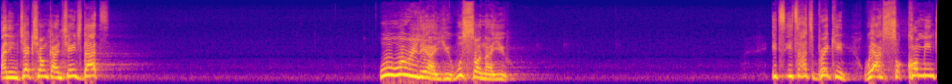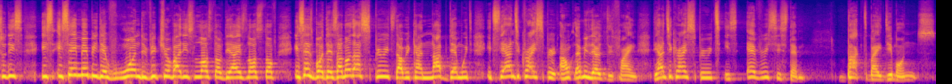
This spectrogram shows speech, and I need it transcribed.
An injection can change that? Who, who really are you? Whose son are you? It's, it's heartbreaking. We are succumbing to this. He's, he's saying maybe they've won the victory over this lost of the eyes, lost stuff. He says, but there's another spirit that we can nab them with. It's the Antichrist spirit. Let me define. The Antichrist spirit is every system backed by demons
